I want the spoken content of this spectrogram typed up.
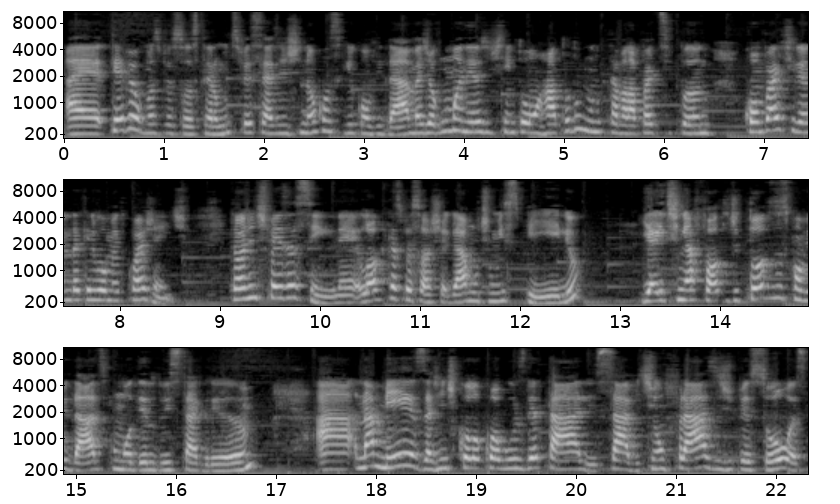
É, teve algumas pessoas que eram muito especiais, a gente não conseguiu convidar, mas de alguma maneira a gente tentou honrar todo mundo que estava lá participando, compartilhando daquele momento com a gente. Então a gente fez assim, né? Logo que as pessoas chegavam, tinha um espelho, e aí tinha a foto de todos os convidados com o modelo do Instagram. A, na mesa a gente colocou alguns detalhes, sabe? Tinham frases de pessoas.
